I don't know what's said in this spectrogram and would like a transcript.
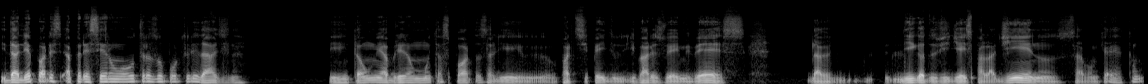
E dali apare- apareceram outras oportunidades, né? E então me abriram muitas portas ali. Eu participei de, de vários VMBs, da Liga dos DJs Paladinos, sabe o que é? Então,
